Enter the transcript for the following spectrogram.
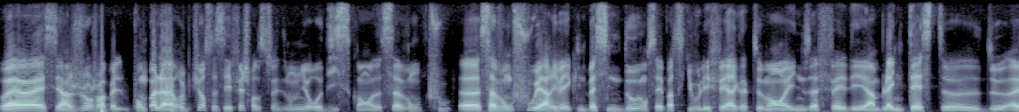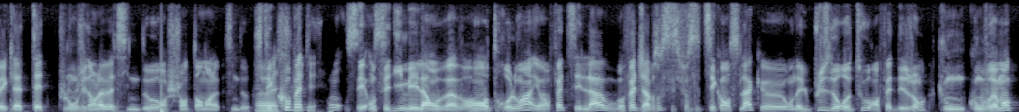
Ouais, ouais, c'est un jour, je me rappelle. Pour moi, la rupture, ça s'est fait, je pense que le numéro 10, quand euh, Savon Fou, Savon Fou est arrivé avec une bassine d'eau, on savait pas ce qu'il voulait faire exactement, et il nous a fait des, un blind test de, avec la tête plongée dans la bassine d'eau, en chantant dans la bassine d'eau. C'était ouais, complètement. on s'est dit, mais là, on va vraiment trop loin, et en fait, c'est là où, en fait, j'ai l'impression que c'est sur cette séquence-là qu'on a eu le plus de retours, en fait, des gens qui ont, qui ont vraiment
